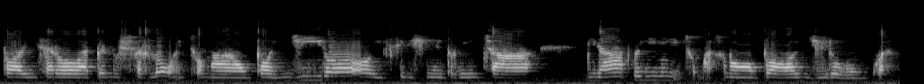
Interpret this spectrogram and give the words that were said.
poi sarò a Charlot, insomma un po' in giro, il 16 in provincia di Napoli, insomma sono un po' in giro ovunque.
